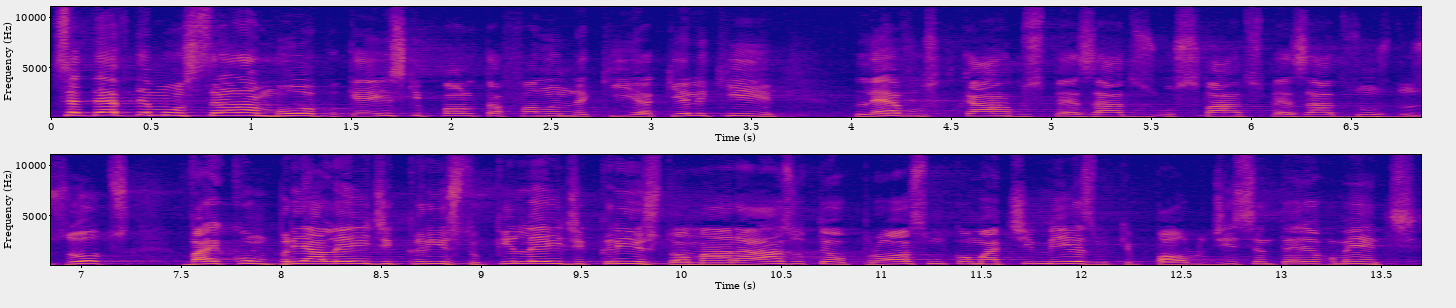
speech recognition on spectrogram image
Você deve demonstrar amor, porque é isso que Paulo está falando aqui. Aquele que leva os cargos pesados, os fardos pesados uns dos outros, vai cumprir a lei de Cristo. Que lei de Cristo? Amarás o teu próximo como a ti mesmo, que Paulo disse anteriormente,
